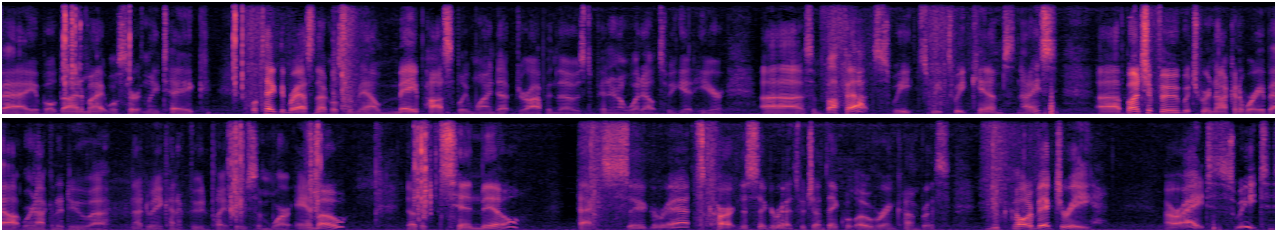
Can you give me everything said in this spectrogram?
valuable. Dynamite will certainly take. We'll take the brass knuckles from now. May possibly wind up dropping those depending on what else we get here. Uh, some Buffout, sweet, sweet, sweet chems, nice. A uh, bunch of food, which we're not going to worry about. We're not going to do uh, not do any kind of food playthrough. Some more ammo, another 10 mil, pack of cigarettes, carton of cigarettes, which I think will over encumber us. Nuka Cola Victory. All right, sweet.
